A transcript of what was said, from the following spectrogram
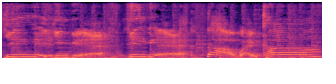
音乐音乐音乐大玩咖。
